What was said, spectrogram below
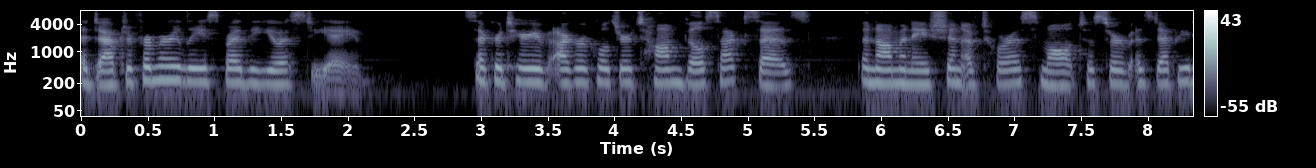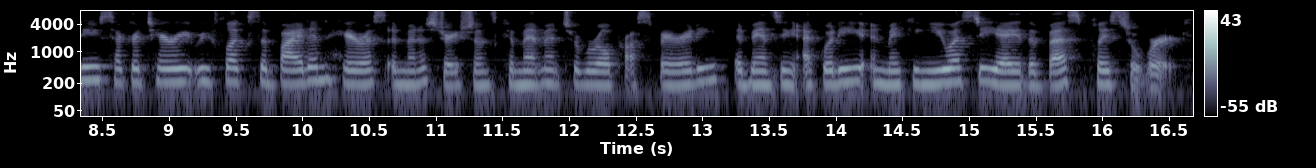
Adapted from a release by the USDA. Secretary of Agriculture Tom Vilsack says the nomination of Torres Small to serve as Deputy Secretary reflects the Biden Harris administration's commitment to rural prosperity, advancing equity, and making USDA the best place to work.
